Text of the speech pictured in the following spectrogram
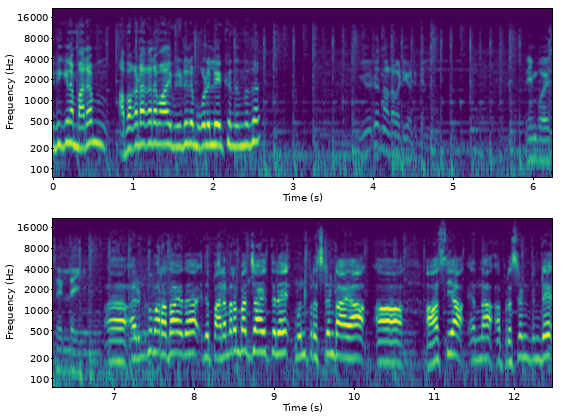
ഇതിങ്ങനെ മരം അപകടകരമായ വീടിന് മുകളിലേക്ക് നിന്നത്? ഈ ഒരു നടപടി എടുക്കില്ല ഇത്രയും പോയ സൈഡിലേക്ക് അരുൺകുമാർ അതായത് ഇത് പനമരം പഞ്ചായത്തിലെ മുൻ പ്രസിഡന്റായ ആസിയ എന്ന പ്രസിഡന്റിന്റെ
